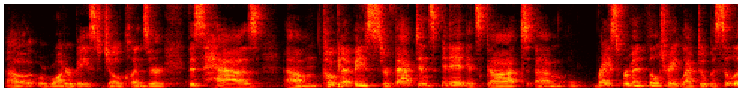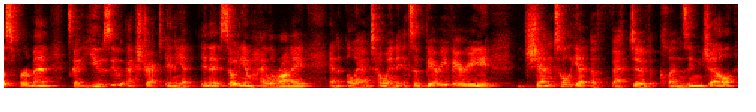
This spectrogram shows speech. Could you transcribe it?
uh, or water-based gel cleanser. This has um, coconut-based surfactants in it. It's got um, rice ferment filtrate, lactobacillus ferment. It's got yuzu extract in it, in it, sodium hyaluronate, and allantoin. It's a very, very gentle yet effective cleansing gel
